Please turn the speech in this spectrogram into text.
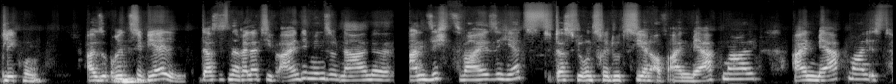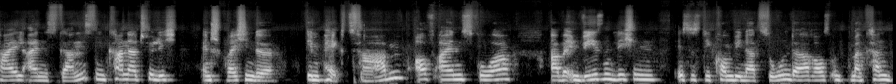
blicken. Also mhm. prinzipiell, das ist eine relativ eindimensionale Ansichtsweise jetzt, dass wir uns reduzieren auf ein Merkmal. Ein Merkmal ist Teil eines Ganzen, kann natürlich entsprechende Impacts haben auf einen Score. Aber im Wesentlichen ist es die Kombination daraus und man kann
